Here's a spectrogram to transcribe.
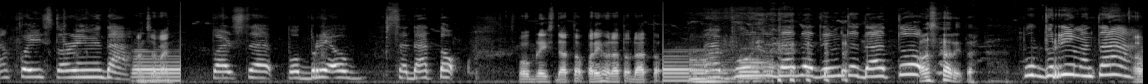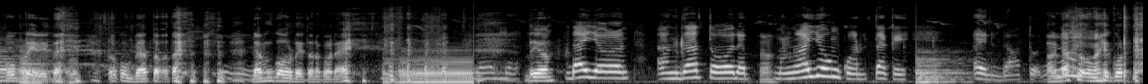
Nagpoy story mi da. Unsa man? Para sa pobre og sa dato. Pobre is dato, pareho dato dato. Ay, pobre dada, din ta dato. Unsa rito? Pobre man ta. Ah, pobre rito. To kung dato ta. Damgo rito na ko dai. Dayon. Dayon, ang dato, na, Ah. mangayong kwarta kay ay dato. Ang dato may kwarta.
